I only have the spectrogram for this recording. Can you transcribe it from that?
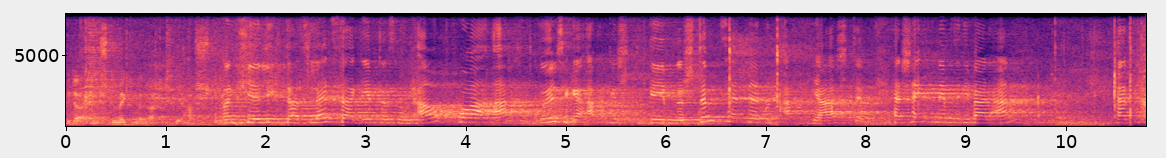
Wieder einstimmig mit acht Ja-Stimmen. Und hier liegt das letzte Ergebnis nun auch vor. Acht gültige abgegebene Stimmzettel und acht Ja-Stimmen. Herr Schenken, nehmen Sie die Wahl an. Herzlichen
